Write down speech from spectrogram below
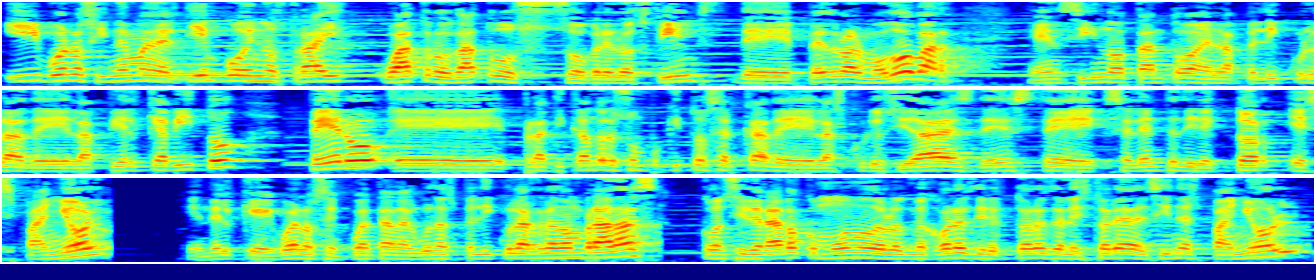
Y bueno, Cinema en el Tiempo hoy nos trae cuatro datos sobre los films de Pedro Almodóvar. En sí, no tanto en la película de La piel que habito, pero eh, platicándoles un poquito acerca de las curiosidades de este excelente director español, en el que, bueno, se encuentran algunas películas renombradas, considerado como uno de los mejores directores de la historia del cine español.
